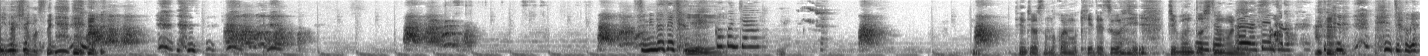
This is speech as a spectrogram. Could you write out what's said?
いらっしゃいますね。すみません。いえいえココちゃん。店長さんの声も聞けて、すごい 自分としてもあ、店長。店長が。はい。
